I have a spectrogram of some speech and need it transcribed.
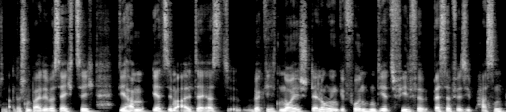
sind alle schon beide über 60, die haben jetzt im Alter erst wirklich neue Stellungen gefunden, die jetzt viel für, besser für sie passen,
